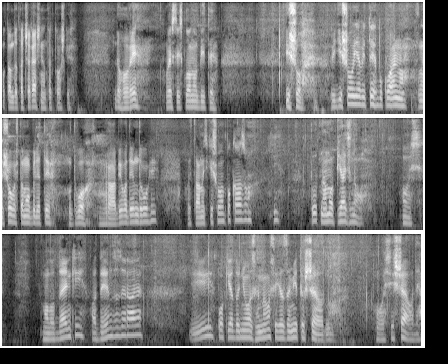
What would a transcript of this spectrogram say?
от там де та черешня, так трошки до гори, весь цей склон обійти. І що? Відійшов я від тих буквально, знайшов ось там біля тих двох грабів, один другий. Ось там що вам показував. І тут нам опять знову. Ось. Молоденький, один зазирає. І поки я до нього згинався, я замітив ще одну. Ось іще один.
